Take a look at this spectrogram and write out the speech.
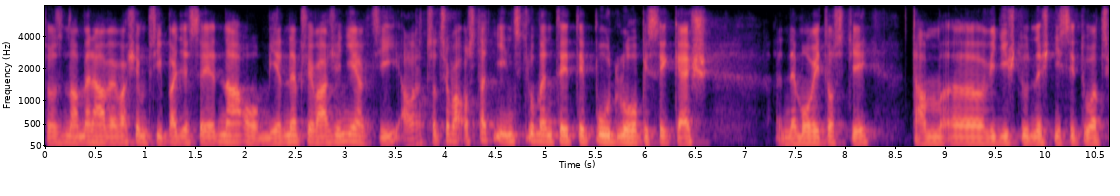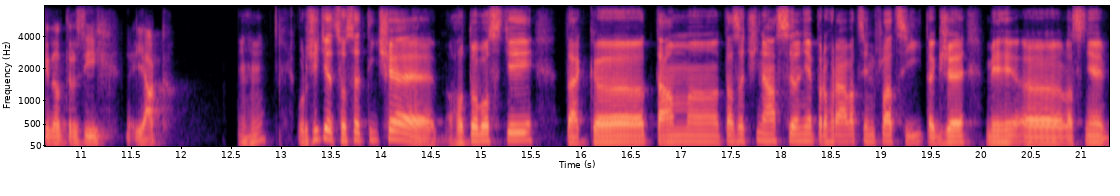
to znamená, ve vašem případě se jedná o mírné převážení akcí, ale co třeba ostatní instrumenty typu dluhopisy cash, nemovitosti, tam uh, vidíš tu dnešní situaci na trzích jak? Mm-hmm. Určitě, co se týče hotovosti, tak uh, tam uh, ta začíná silně prohrávat s inflací, takže my uh, vlastně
